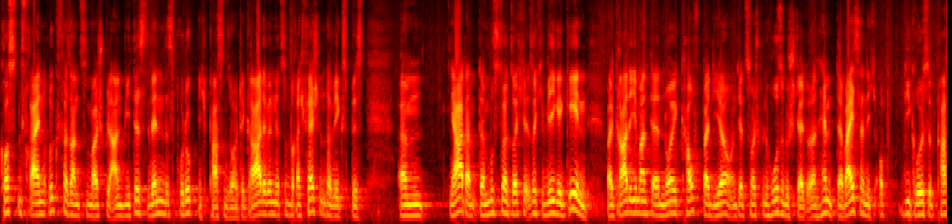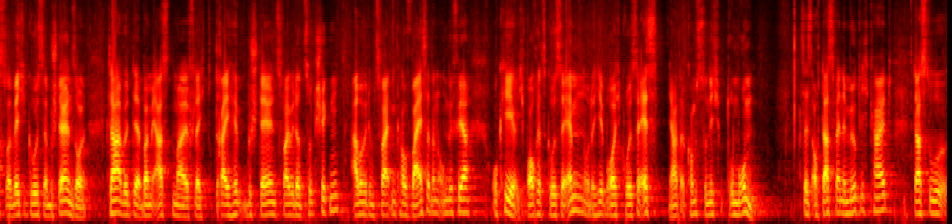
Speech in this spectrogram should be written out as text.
kostenfreien Rückversand zum Beispiel anbietest, wenn das Produkt nicht passen sollte. Gerade wenn du jetzt im Bereich Fashion unterwegs bist. Ähm, ja, dann, dann musst du halt solche, solche Wege gehen. Weil gerade jemand, der neu kauft bei dir und jetzt zum Beispiel eine Hose bestellt oder ein Hemd, der weiß ja nicht, ob die Größe passt oder welche Größe er bestellen soll. Klar wird der beim ersten Mal vielleicht drei Hemden bestellen, zwei wieder zurückschicken, aber mit dem zweiten Kauf weiß er dann ungefähr, okay, ich brauche jetzt Größe M oder hier brauche ich Größe S. Ja, da kommst du nicht drum rum. Das heißt, auch das wäre eine Möglichkeit, dass du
